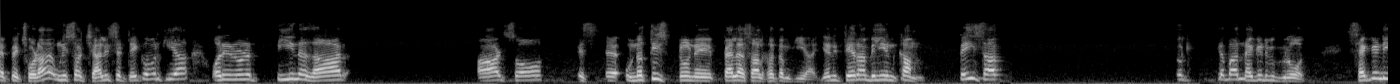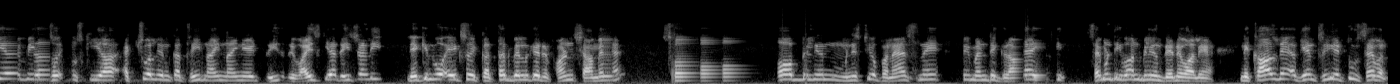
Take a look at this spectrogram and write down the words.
पे छोड़ा उन्नीस सौ छियालीस से टेक ओवर किया और इन्होंने तीन हज़ार आठ सौ इस उनतीस ने पहला साल खत्म किया। यानी तेरह बिलियन कम। तेईस साल के बाद नेगेटिव ग्रोथ सेकंड ईयर भी किया एक्चुअल इनका three nine nine eight revise किया रिसेंटली लेकिन वो एक सौ इकहत्तर बिलियन के रिफंड शामिल है। सौ बिलियन मिनिस्ट्री ऑफ़ फाइनेंस ने ग्रांट सेवेंटी वन बिलियन देने वाले हैं। निकाल दें again three eight two seven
